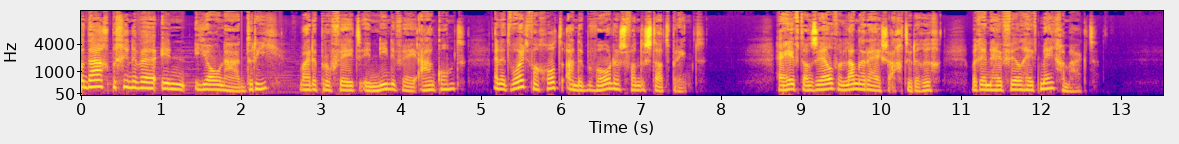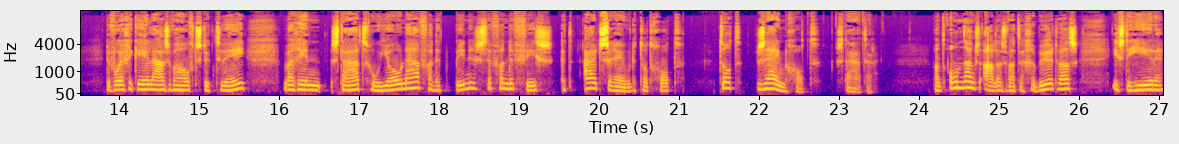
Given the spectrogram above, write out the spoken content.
Vandaag beginnen we in Jona 3, waar de profeet in Nineveh aankomt en het woord van God aan de bewoners van de stad brengt. Hij heeft dan zelf een lange reis achter de rug, waarin hij veel heeft meegemaakt. De vorige keer lazen we hoofdstuk 2, waarin staat hoe Jona van het binnenste van de vis het uitschreeuwde tot God. Tot zijn God, staat er. Want ondanks alles wat er gebeurd was, is de Heere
